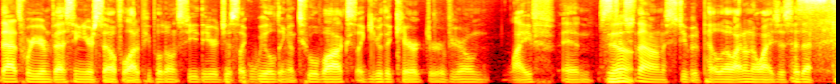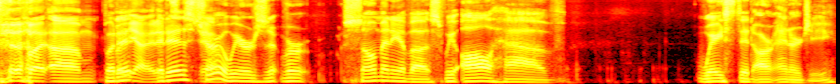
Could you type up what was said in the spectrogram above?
that's where you're investing in yourself. A lot of people don't see that you're just like wielding a toolbox, like you're the character of your own life and stitch Yeah. that on a stupid pillow. I don't know why I just said that, but um, But, it, yeah, it it's- is yeah. true. We're we're so many of us. We all have wasted our energy.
